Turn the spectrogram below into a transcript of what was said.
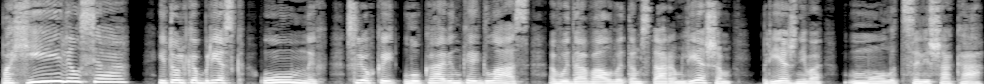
Похилился, и только блеск умных с легкой лукавинкой глаз выдавал в этом старом лешем прежнего молодца-лишака.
